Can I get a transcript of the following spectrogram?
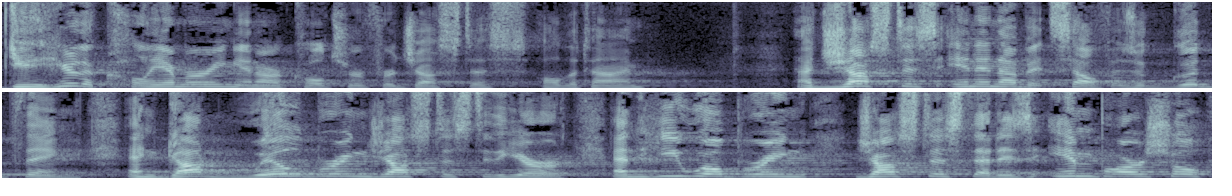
do you hear the clamoring in our culture for justice all the time? Now, justice in and of itself is a good thing, and God will bring justice to the earth, and He will bring justice that is impartial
